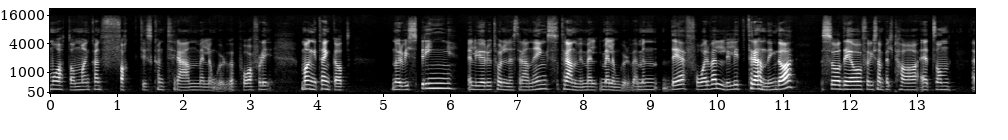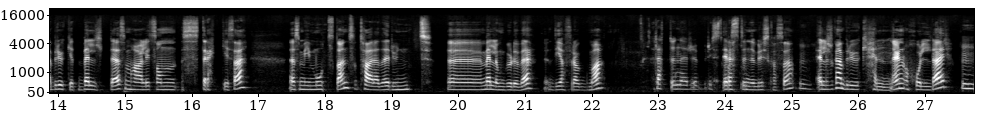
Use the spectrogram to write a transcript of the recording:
måtene man kan faktisk kan trene mellomgulvet på. Fordi mange tenker at når vi springer eller gjør utholdenhetstrening, så trener vi mell mellomgulvet. Men det får veldig litt trening da. Så det å f.eks. ta et sånn Jeg bruker et belte som har litt sånn strekk i seg, eh, som mye motstand. Så tar jeg det rundt eh, mellomgulvet, diafragma, Rett under brystkassa. rett under brystkassa. Eller så kan jeg bruke hendene og holde der. Mm.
